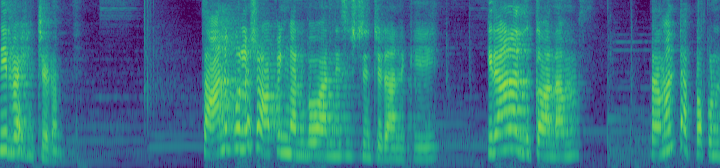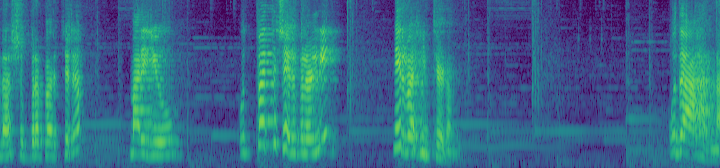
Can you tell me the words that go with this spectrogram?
నిర్వహించడం. సానుకూల షాపింగ్ అనుభవాన్ని సృష్టించడానికి కిరాణా దుకాణం క్రమం తప్పకుండా శుభ్రపరచడం మరియు ఉత్పత్తి చెలుపులని నిర్వహించడం. ఉదాహరణ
